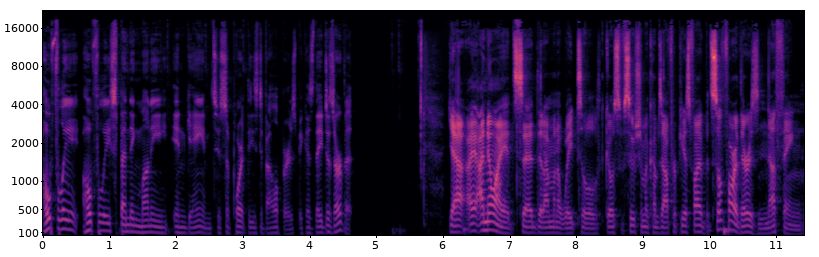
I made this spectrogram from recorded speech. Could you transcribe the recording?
hopefully hopefully spending money in game to support these developers because they deserve it. Yeah I, I know i had said that i'm going to wait till ghost of tsushima comes out for ps5 but so far there is nothing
